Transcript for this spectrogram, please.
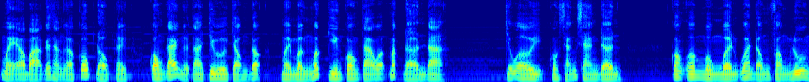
Mẹ bà cái thằng ở cốt đột này, con gái người ta chưa chồng đó, mày mừng mất duyên con tao á, mắc đền đa. Chú ơi, con sẵn sàng đền. Con ôm mùng mền qua động phòng luôn,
